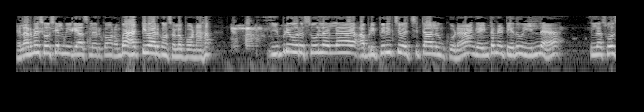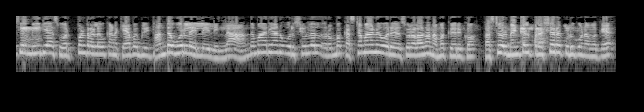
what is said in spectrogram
எல்லாருமே சோசியல் மீடியாஸ்ல இருக்கோம். ரொம்ப ஆக்டிவா இருக்கோம் சொல்ல போனா இப்படி ஒரு சூழல்ல அப்படி பிரிச்சு வச்சுட்டாலும் கூட அங்க இன்டர்நெட் எதுவும் இல்ல. இல்ல சோசியல் மீடியாஸ் ஒர்க் பண்ற அளவுக்கான கேப்பபிலிட்டி அந்த ஊர்ல இல்ல இல்லீங்களா? அந்த மாதிரியான ஒரு சூழல் ரொம்ப கஷ்டமான ஒரு சூழலா தான் நமக்கு இருக்கும். ஃபர்ஸ்ட் ஒரு மென்டல் ப்ரெஷரை கொடுக்கும் நமக்கு.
